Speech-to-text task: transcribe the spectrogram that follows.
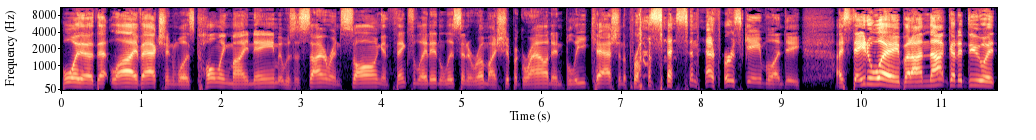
boy, uh, that live action was calling my name. It was a siren song, and thankfully I didn't listen and run my ship aground and bleed cash in the process in that first game, Lundy. I stayed away, but I'm not going to do it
